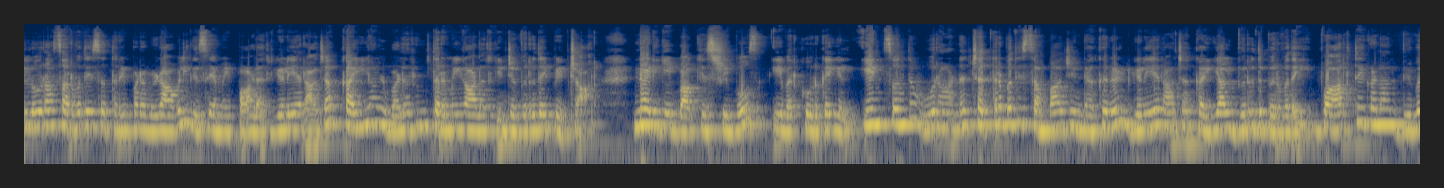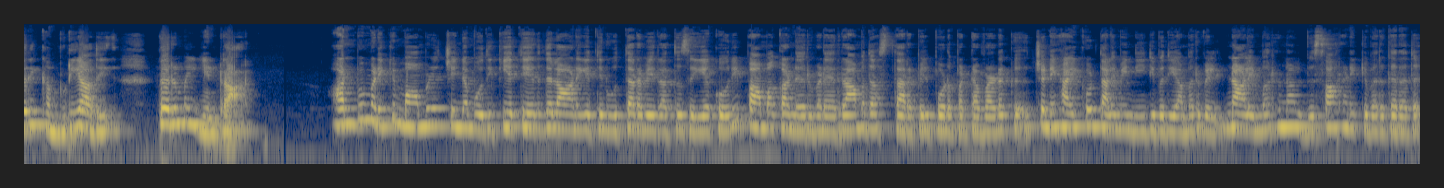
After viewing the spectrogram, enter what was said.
எல்லோரா சர்வதேச திரைப்பட விழாவில் இசையமைப்பாளர் இளையராஜா கையால் வளரும் திறமையாளர் என்ற விருதை பெற்றார். நடிகை பாக்யஸ்ரீ போஸ் இவர் கூறுகையில் என் சொந்த ஊரான சத்ரபதி சம்பாஜி நகரில் இளையராஜா கையால் விருது பெறுவதை வார்த்தைகளால் விவரிக்க முடியாது. பெருமை என்றார். அன்புமணிக்கு மாம்பழ சின்னம் ஒதுக்கிய தேர்தல் ஆணையத்தின் உத்தரவை ரத்து செய்ய கோரி பாமக நிறுவனர் ராமதாஸ் தரப்பில் போடப்பட்ட வழக்கு சென்னை ஹைகோர்ட் தலைமை நீதிபதி அமர்வில் நாளை மறுநாள் விசாரணைக்கு வருகிறது.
